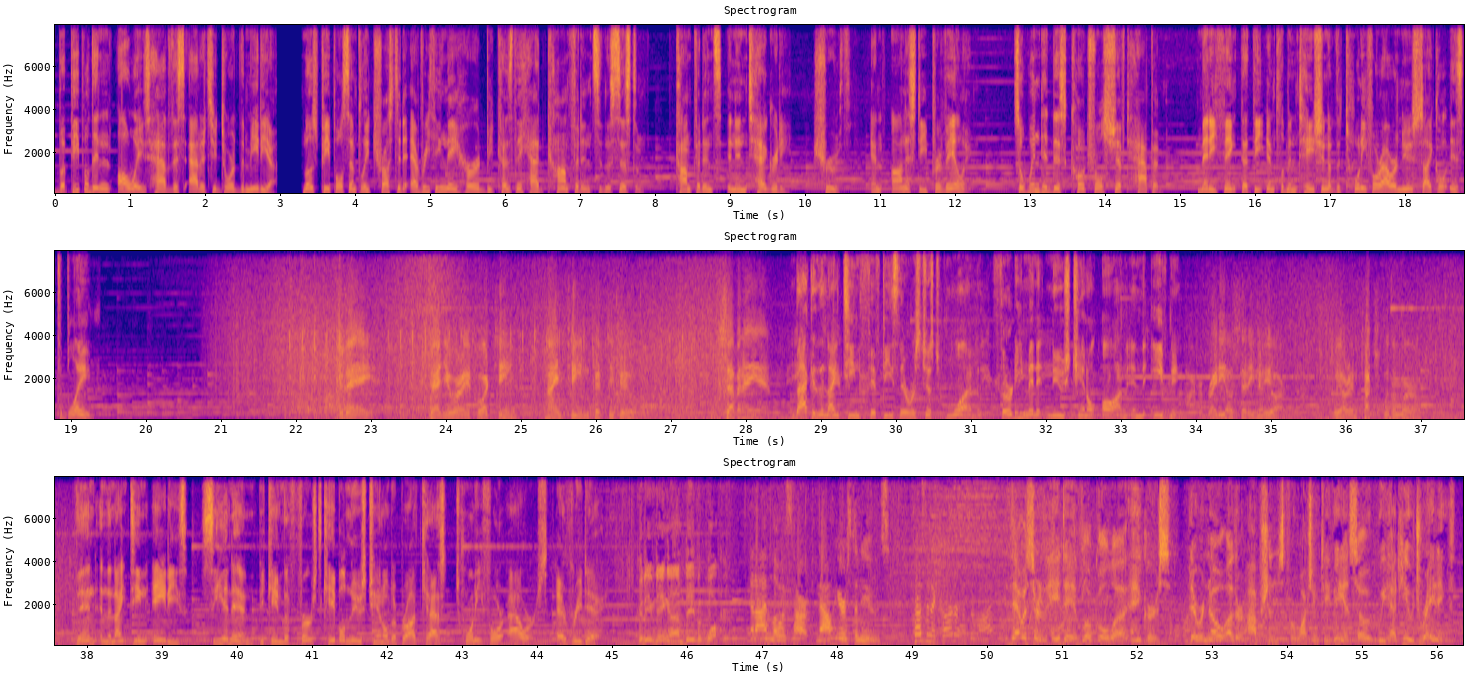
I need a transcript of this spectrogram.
But people didn't always have this attitude toward the media. Most people simply trusted everything they heard because they had confidence in the system, confidence in integrity, truth, and honesty prevailing. So, when did this cultural shift happen? Many think that the implementation of the 24 hour news cycle is to blame. Today, January 14, 1952, 7 a.m. Back in the 1950s, there was just one 30 minute news channel on in the evening. Heart of Radio City, New York. We are in touch with the world. Then, in the 1980s, CNN became the first cable news channel to broadcast 24 hours every day. Good evening, I'm David Walker. And I'm Lois Hart. Now here's the news. President Carter has arrived. That was sort of the heyday of local uh, anchors. There were no other options for watching TV, and so we had huge ratings.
